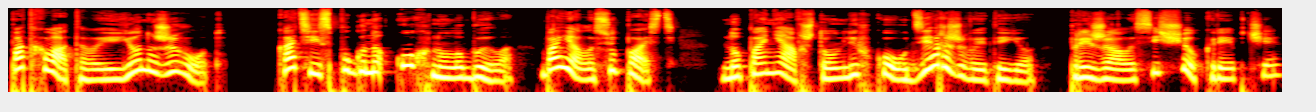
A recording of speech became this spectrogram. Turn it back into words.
подхватывая ее на живот. Катя испуганно охнула было, боялась упасть, но, поняв, что он легко удерживает ее, прижалась еще крепче.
